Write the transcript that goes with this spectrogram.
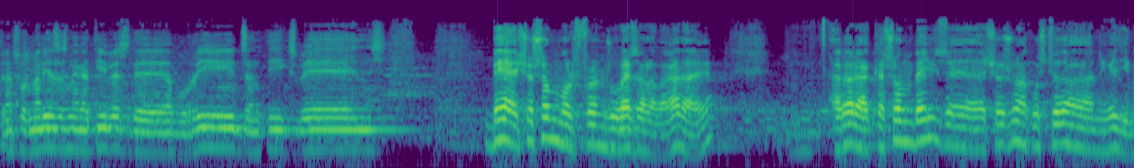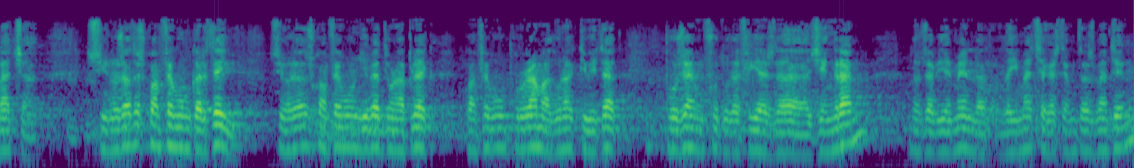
transformaries les negatives d'avorrits, antics, vells... Bé, això són molts fronts oberts a la vegada, eh? A veure, que són vells, eh, això és una qüestió de nivell d'imatge. Si nosaltres quan fem un cartell, si nosaltres quan fem un llibret d'una plec, quan fem un programa d'una activitat, posem fotografies de gent gran, doncs evidentment la, la imatge que estem transmetent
